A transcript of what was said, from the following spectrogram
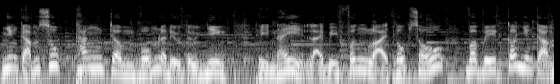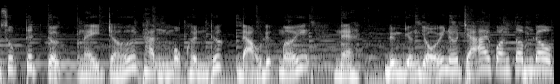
Nhưng cảm xúc thăng trầm vốn là điều tự nhiên, thì nay lại bị phân loại tốt xấu. Và việc có những cảm xúc tích cực này trở thành một hình thức đạo đức mới. Nè, đừng giận dỗi nữa, chả ai quan tâm đâu.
